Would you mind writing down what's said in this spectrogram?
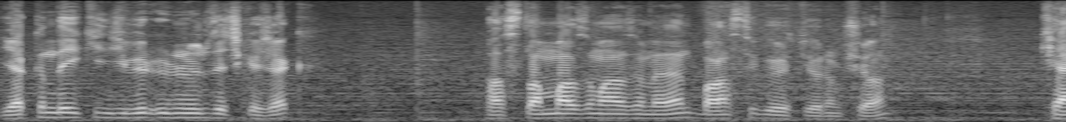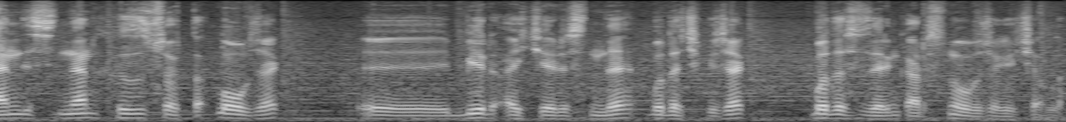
Yakında ikinci bir ürünümüz de çıkacak. Paslanmaz malzemeden banstik üretiyorum şu an. Kendisinden hızlı söktaklı olacak. Ee, bir ay içerisinde bu da çıkacak. Bu da sizlerin karşısında olacak inşallah.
